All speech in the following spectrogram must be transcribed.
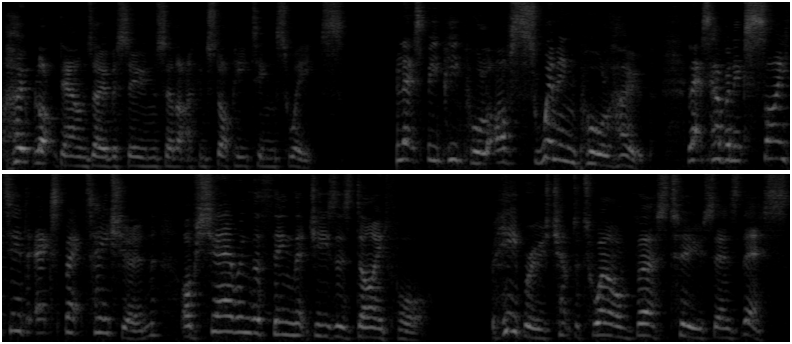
I hope lockdown's over soon so that I can stop eating sweets. Let's be people of swimming pool hope. Let's have an excited expectation of sharing the thing that Jesus died for. Hebrews chapter 12, verse 2 says this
